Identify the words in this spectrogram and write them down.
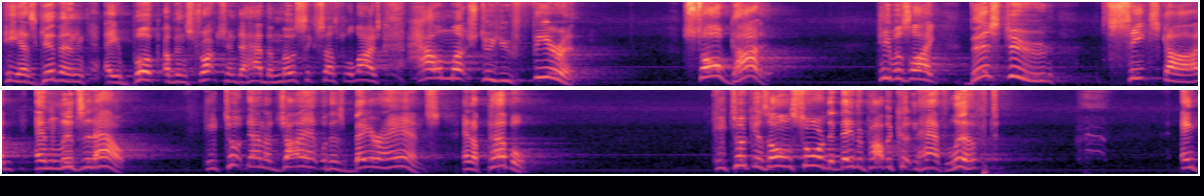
He has given a book of instruction to have the most successful lives. How much do you fear it? Saul got it. He was like, this dude seeks God and lives it out. He took down a giant with his bare hands and a pebble. He took his own sword that David probably couldn't half lift and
